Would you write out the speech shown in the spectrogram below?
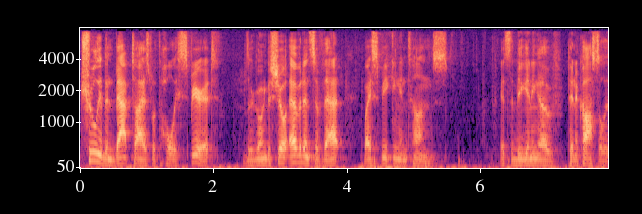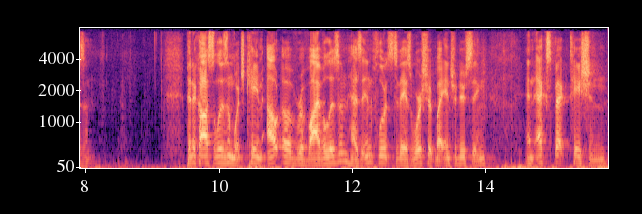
truly been baptized with the Holy Spirit, they're going to show evidence of that by speaking in tongues. It's the beginning of Pentecostalism. Pentecostalism, which came out of revivalism, has influenced today's worship by introducing an expectation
